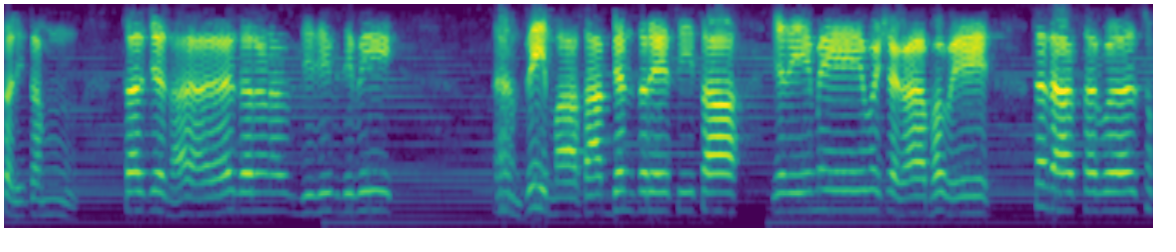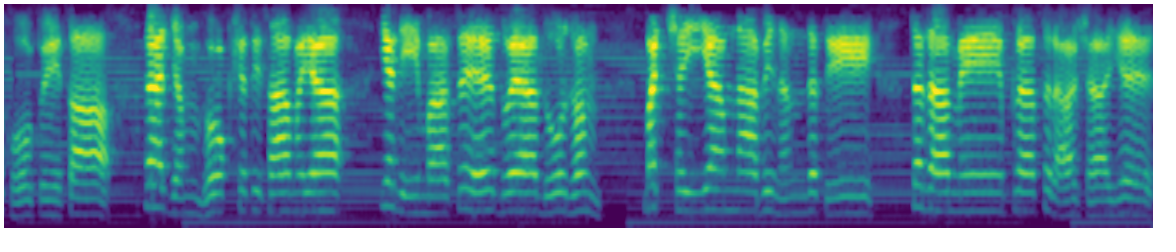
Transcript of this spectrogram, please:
तरितम् द्विमासाभ्यन्तरे सीता यदि मे वशगा भवेत् तदा सर्वसुखोपेता। राज्यं भोक्ष्यति सा मया यदि मासे द्वया दूर्ध्वम् मच्छय्यां नाभिनन्दति तदा मे प्रातराशाय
